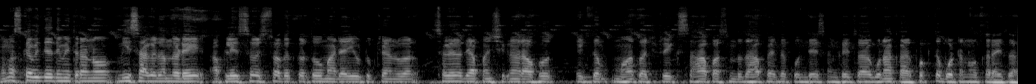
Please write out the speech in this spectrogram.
नमस्कार विद्यार्थी मित्रांनो मी सागर दामदडे आपले सहज स्वागत करतो माझ्या यूट्यूब चॅनलवर सगळ्यात आपण शिकणार आहोत एकदम महत्त्वाची ट्रिक सहापासून तर दहापर्यंत कोणत्याही संख्येचा गुणाकार फक्त बोटांवर करायचा.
